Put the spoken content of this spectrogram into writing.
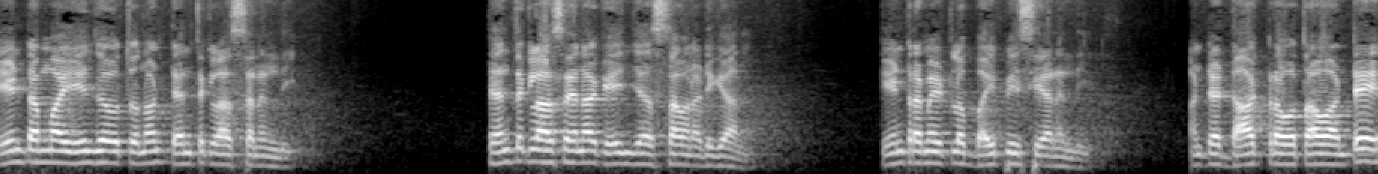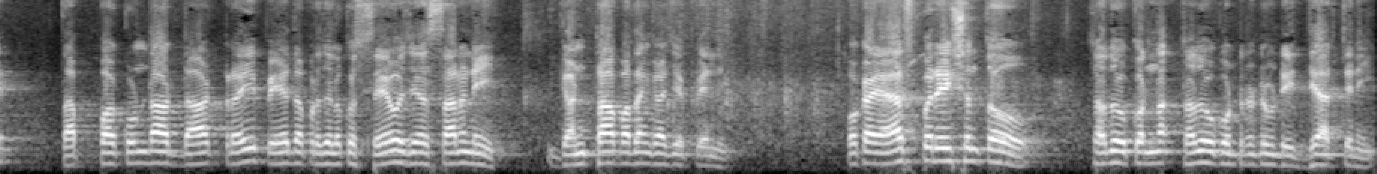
ఏంటమ్మా ఏం చదువుతున్నావు? టెన్త్ క్లాస్ అనింది. టెన్త్ క్లాస్ అయినాక ఏం చేస్తావని అడిగాను. ఇంటర్మీడియట్లో బైపీసీ అనింది. అంటే డాక్టర్ అవుతావా అంటే తప్పకుండా డాక్టర్ అయి పేద ప్రజలకు సేవ చేస్తానని ఘంటాపదంగా చెప్పింది. ఒక యాస్పిరేషన్తో చదువుకున్న చదువుకుంటున్నటువంటి విద్యార్థిని.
